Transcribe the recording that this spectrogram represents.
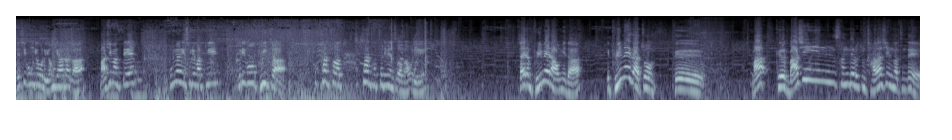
대시 공격으로 연계하다가, 마지막 때, 운명의 수레바퀴, 그리고 V자, 폭탄 터, 폭탄 터트리면서 마무리. 자, 이런 불매 나옵니다. 이 불매가 좀, 그, 마, 그, 마신 상대로 좀 잘하시는 것 같은데.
